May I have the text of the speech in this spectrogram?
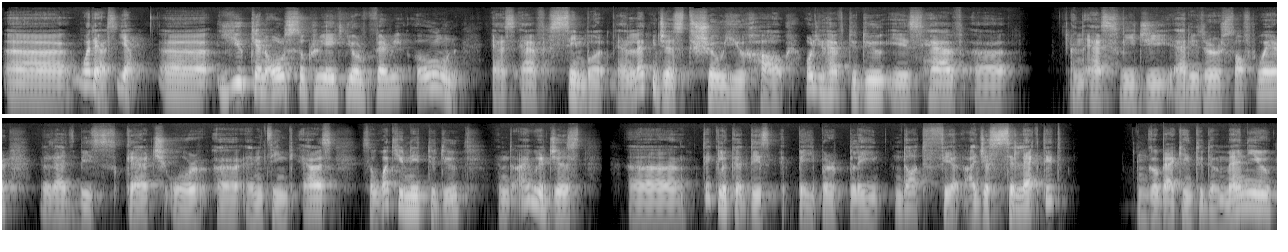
uh, what else? Yeah, uh, you can also create your very own SF symbol. And let me just show you how. All you have to do is have uh, an SVG editor software, that be Sketch or uh, anything else. So what you need to do, and I will just uh, take a look at this paper plane dot fill. I just select it and go back into the menu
